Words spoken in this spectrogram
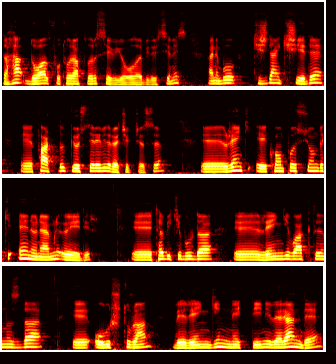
daha doğal fotoğrafları seviyor olabilirsiniz. Hani bu kişiden kişiye de e, farklılık gösterebilir açıkçası. E, renk e, kompozisyondaki en önemli öğedir. E, tabii ki burada e, rengi baktığınızda e, oluşturan ve rengin netliğini veren de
